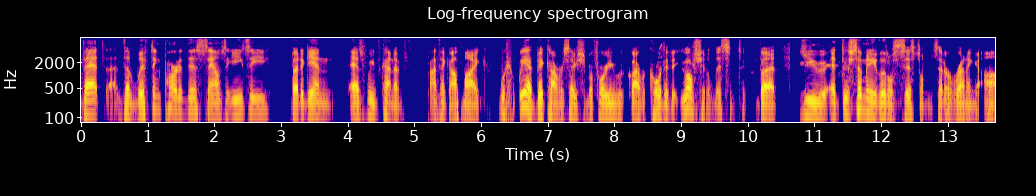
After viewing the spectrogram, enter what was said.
that uh, the lifting part of this sounds easy, but again, as we've kind of I think off mic, we, we had a big conversation before you I recorded it. You all should have listened to, but you it, there's so many little systems that are running uh,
